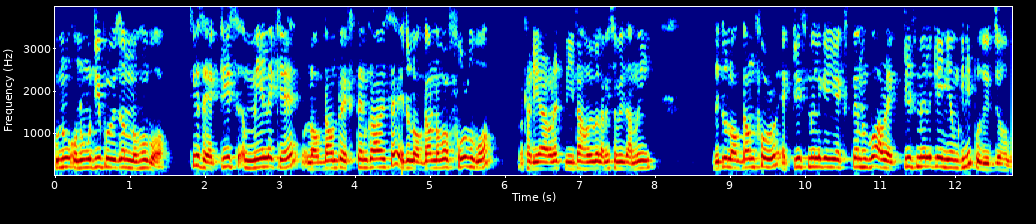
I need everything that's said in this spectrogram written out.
কোনো অনুমতিৰ প্ৰয়োজন নহ'ব। ঠিক আছে একত্ৰিছ মে'লৈকে লকডাউনটো এক্সটেণ্ড কৰা হৈছে। এইটো লকডাউন নম্বৰ ফ'ৰ হ'ব। অৰ্থাৎ ইয়াৰ আগতে তিনিটা হৈ গ'ল আমি চবেই জানোৱেই। যিটো লকডাউন ফ'ৰ একত্ৰিছ মে'লৈকে ই এক্সটেণ্ড হ'ব আৰু একত্ৰিছ মে'লৈকে এই নিয়মখিনি প্ৰযোজ্য হ'ব।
